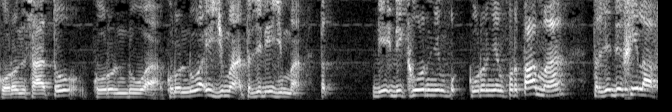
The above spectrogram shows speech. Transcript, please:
Kurun satu, kurun dua. Kurun dua ijma, terjadi ijma. Ter, di, di kurun yang kurun yang pertama terjadi khilaf.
